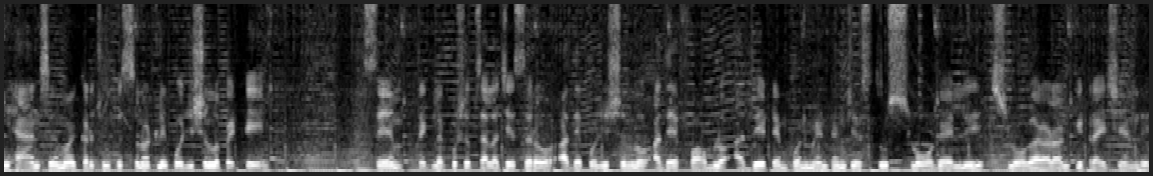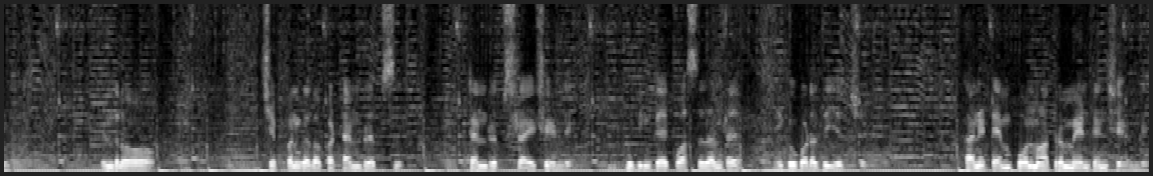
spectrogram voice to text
ఈ హ్యాండ్స్ ఏమో ఇక్కడ చూపిస్తున్నట్లు ఈ పొజిషన్లో పెట్టి సేమ్ రెగ్యులర్ పుషప్స్ ఎలా చేస్తారో అదే పొజిషన్లో అదే ఫామ్లో అదే టెంపోని మెయింటైన్ చేస్తూ స్లోగా వెళ్ళి స్లోగా రావడానికి ట్రై చేయండి. ఇందులో చెప్పాను కదా ఒక ten reps ten reps try చేయండి. మీకు ఇంకా ఎక్కువ వస్తుంది అంటే ఎక్కువ కూడా తీయచ్చు. కానీ టెంపోని మాత్రం మెయింటైన్ చేయండి.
